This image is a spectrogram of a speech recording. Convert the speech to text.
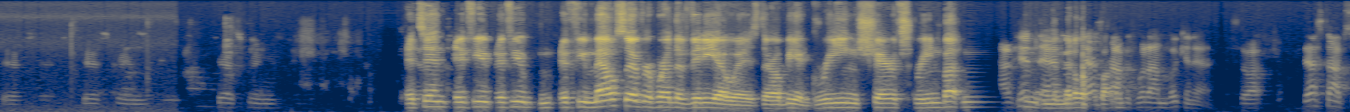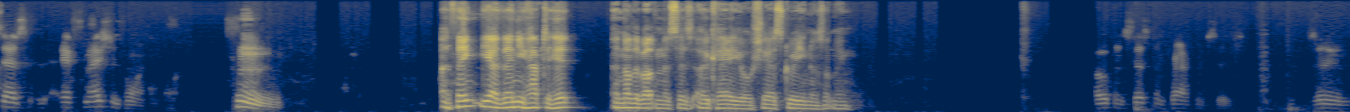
Share, share screen, share screen. It's in, if you, if you, if you mouse over where the video is, there'll be a green share screen button. I've hit In the middle of the desktop bottom? is what I'm looking at. So I, desktop says exclamation point. Hmm. I think yeah. Then you have to hit another button that says OK or share screen or something. Open system preferences. Zoom.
